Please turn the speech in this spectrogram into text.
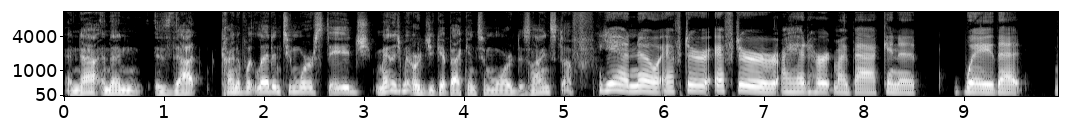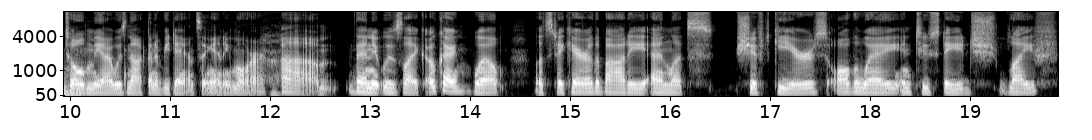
And now, and then, is that kind of what led into more stage management, or did you get back into more design stuff? yeah, no, after after I had hurt my back in a way that Mm. told me I was not going to be dancing anymore, um, then it was like, okay, well, let's take care of the body and let's shift gears all the way into stage life.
